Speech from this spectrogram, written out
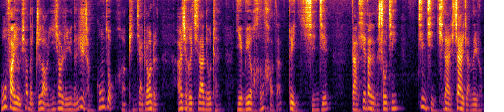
无法有效的指导营销人员的日常工作和评价标准，而且和其他流程也没有很好的对衔接。感谢大家的收听，敬请期待下一讲内容。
